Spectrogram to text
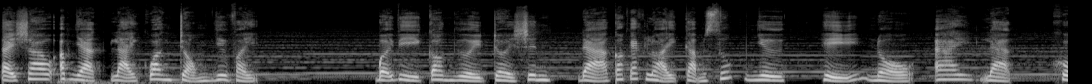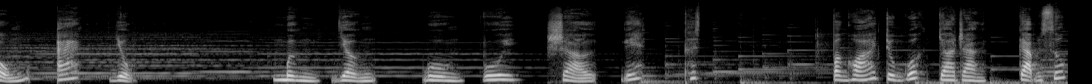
Tại sao âm nhạc lại quan trọng như vậy? Bởi vì con người trời sinh đã có các loại cảm xúc như hỉ, nộ, ai, lạc, khủng, ác, dục. Mừng, giận, buồn, vui, sợ, ghét, thích. Văn hóa trung quốc cho rằng cảm xúc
